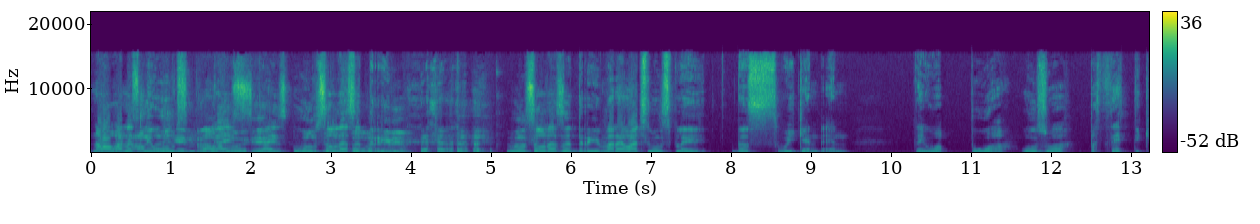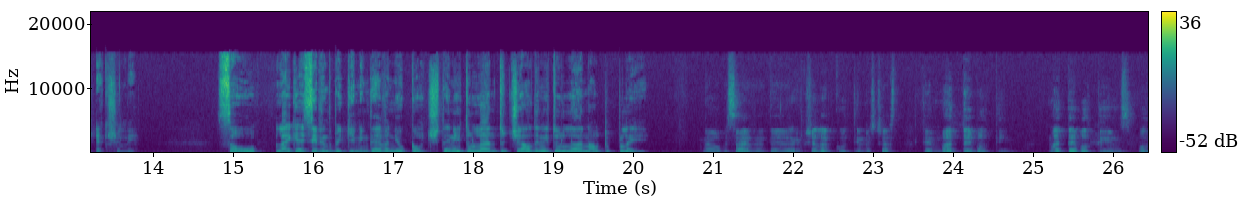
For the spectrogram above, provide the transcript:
No, honestly, Wolves, in, guys, in. guys, Wolves sold us a sold a dream. Wolves sold us a dream. But I watched Wolves play this weekend, and they were poor. Wolves were pathetic, actually. So, like I said in the beginning, they have a new coach. They need to learn to gel. They need to learn how to play. Now, besides that, they're actually a good team. It's just they're mid-table team. Mid-table teams will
